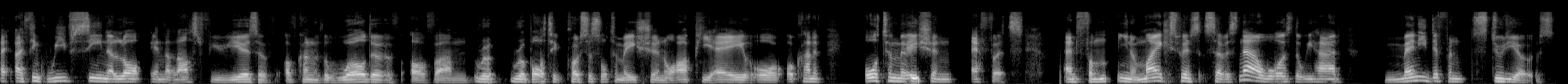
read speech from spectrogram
I, think we've seen a lot in the last few years of of kind of the world of of um, robotic process automation or RPA or or kind of automation efforts. And from you know my experience at ServiceNow was that we had many different studios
